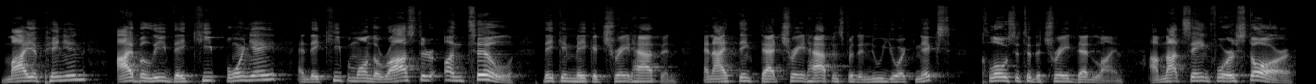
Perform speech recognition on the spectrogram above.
my opinion, I believe they keep Fournier and they keep him on the roster until they can make a trade happen. And I think that trade happens for the New York Knicks closer to the trade deadline. I'm not saying for a star,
